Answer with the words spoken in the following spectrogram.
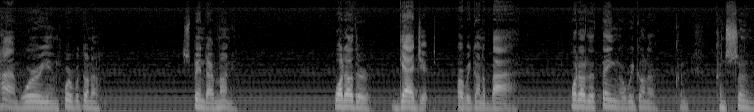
time worrying where we're going to spend our money. What other gadget are we going to buy? What other thing are we going to con- consume?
